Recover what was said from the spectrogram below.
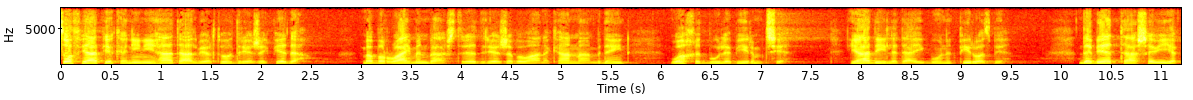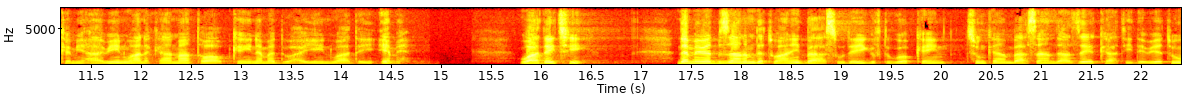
سۆفیا پێکەنینی هات ئالبێرتۆ درێژەی پێدا، بە بڕوای من باشترە درێژە بە وانەکانمان بدەین وەخت بوو لە بیرم بچێ یادی لەدایکبوونت پیرۆز بێ. دەبێت تا شەوی یەکەمی هاوین وانەکانمان تەواو بکەین ئەمە دوایین وادەی ئێمەیە. وادەی چی؟ دەمەوێت بزانم دەتوانیت بە ئاسوودەیی گفتوگۆ بکەین، چونکە ئەم باسە ئەندازەیەک کاتی دەوێت و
